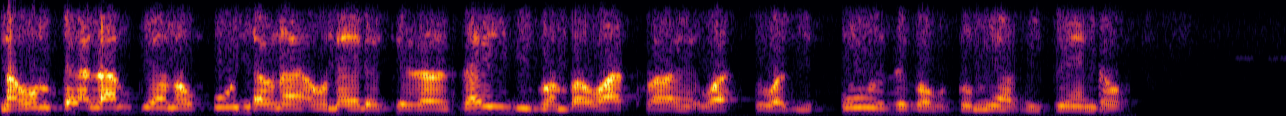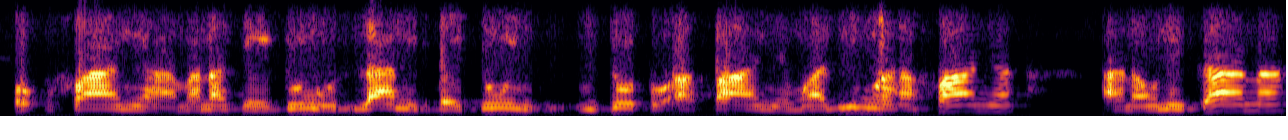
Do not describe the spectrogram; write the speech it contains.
na huo mtaala mpya unaokuja una, unaelekeza zaidi kwamba watu wajifunze kwa kutumia vitendo, kwa kufanya, maanake do learning by doing. Mtoto afanye, mwalimu anafanya, anaonekana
